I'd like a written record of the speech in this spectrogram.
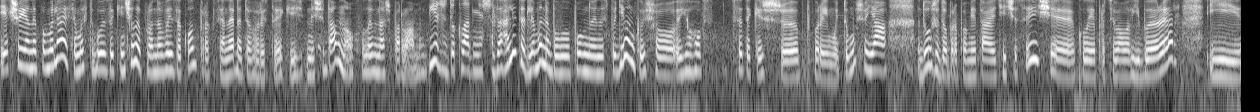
якщо я не помиляюся, ми з тобою закінчили про новий закон про акціонерне товариство, який нещодавно ухвалив наш парламент. Більш докладніше. Взагалі-то для мене було повною несподіванкою, що його все-таки ж е, приймуть, тому що я дуже добре пам'ятаю ті часи, ще коли я працювала в ЄБРР, і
